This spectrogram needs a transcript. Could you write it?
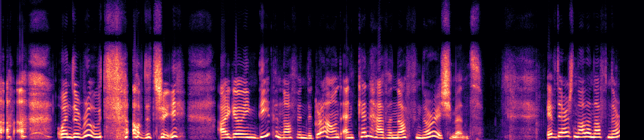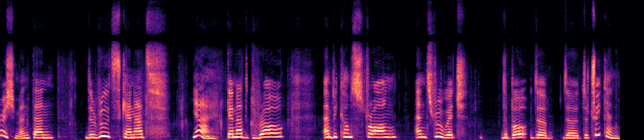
when the roots of the tree are going deep enough in the ground and can have enough nourishment. If there's not enough nourishment, then the roots cannot, yeah, cannot grow and become strong, and through which the bo- the, the the tree can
